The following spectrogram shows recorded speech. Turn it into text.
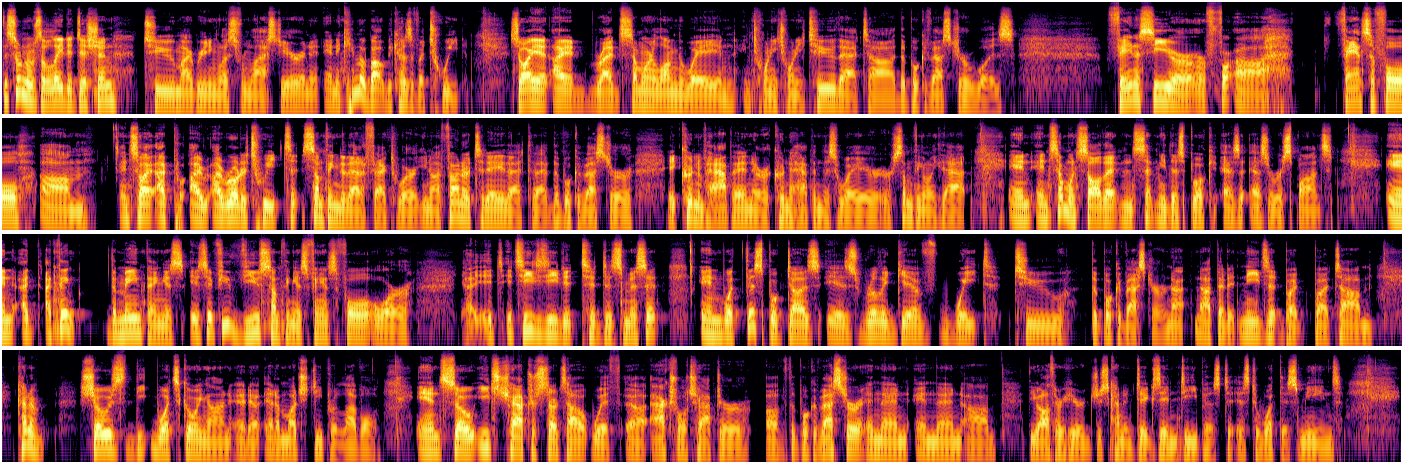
This one was a late addition to my reading list from last year, and it, and it came about because of a tweet. So I had, I had read somewhere along the way in, in 2022 that uh, the Book of Esther was fantasy or, or uh, fanciful. Um, and so I, I, I wrote a tweet to, something to that effect where you know I found out today that, that the book of Esther it couldn't have happened or it couldn't happen this way or, or, something like that. And and someone saw that and sent me this book as as a response. And I, I think the main thing is is if you view something as fanciful or uh, it's it's easy to, to dismiss it. And what this book does is really give weight to the book of Esther. Not not that it needs it but but um, kind of shows the, what's going on at a, at a much deeper level. And so each chapter starts out with uh, actual chapter of the book of Esther, and then and then um, the author here just kind of digs in deep as to as to what this means.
